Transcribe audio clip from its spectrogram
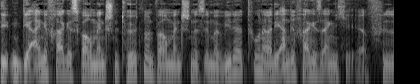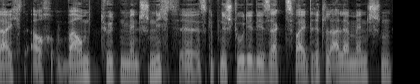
Die, die eine Frage ist, warum Menschen töten und warum Menschen es immer wieder tun. Aber die andere Frage ist eigentlich ja, vielleicht auch, warum töten Menschen nicht? Äh, es gibt eine Studie, die sagt, zwei Drittel aller Menschen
